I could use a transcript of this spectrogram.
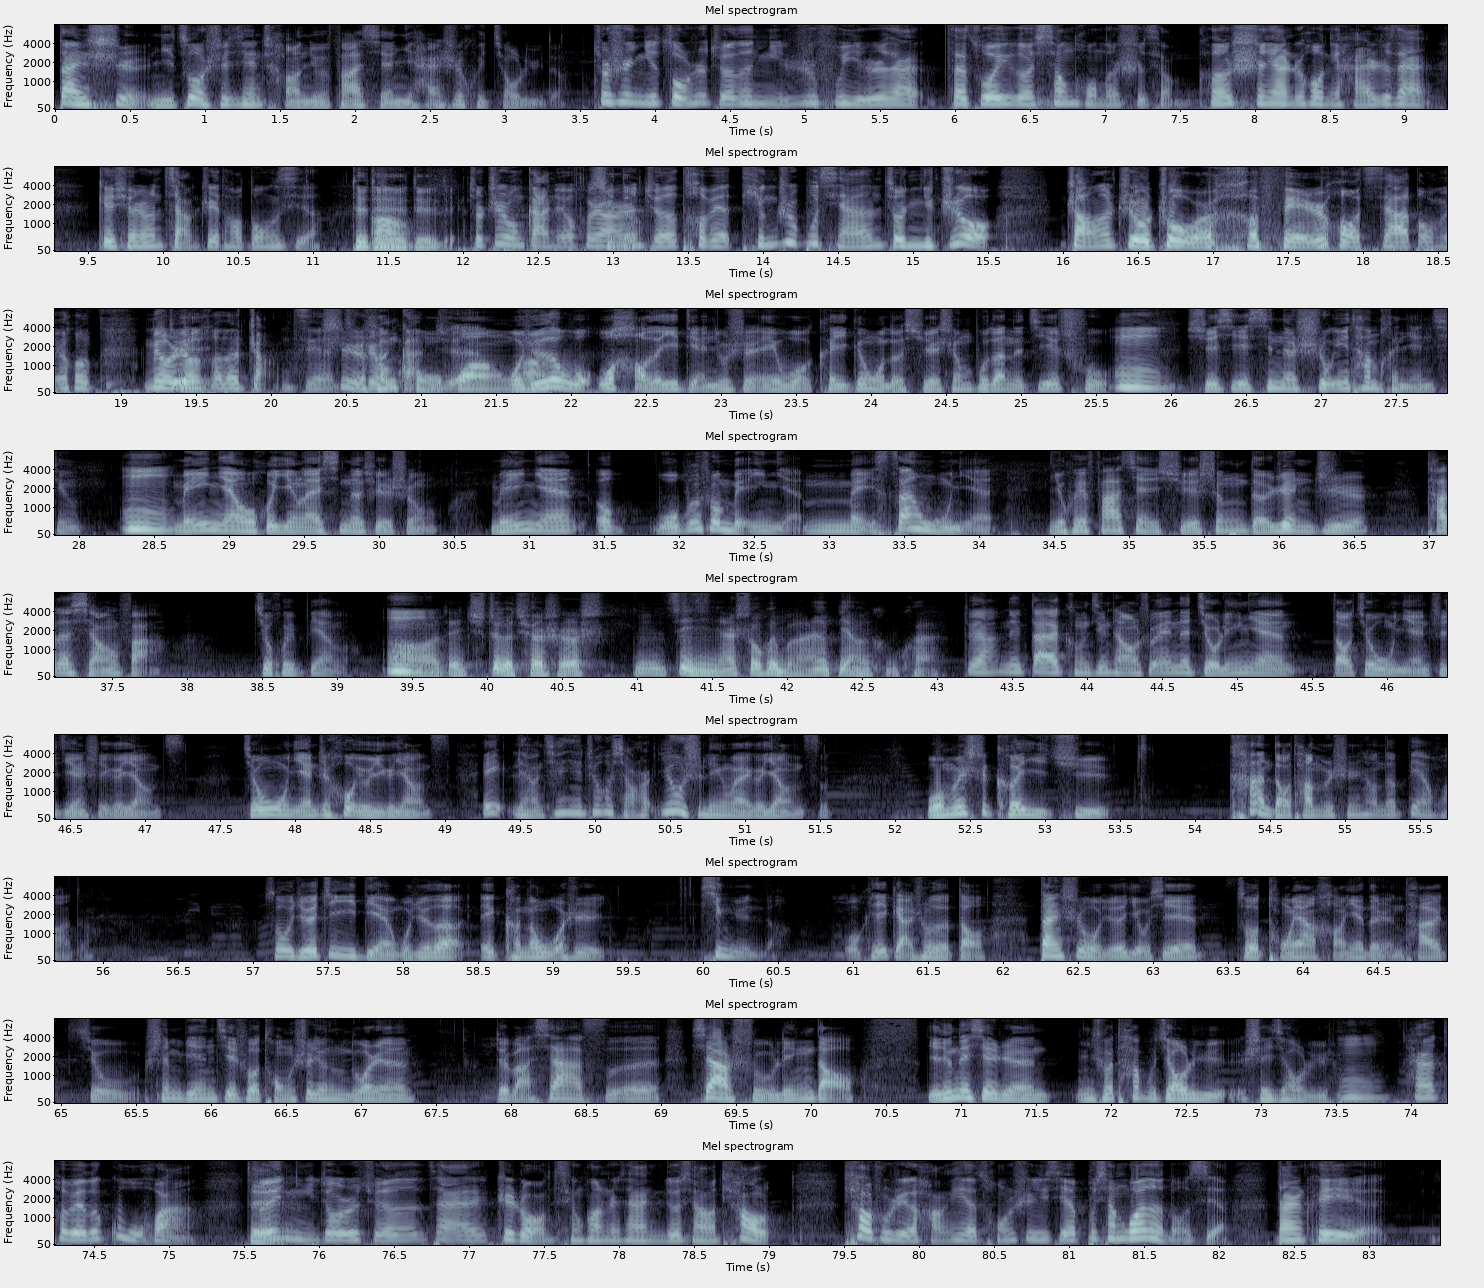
但是你做时间长，你会发现你还是会焦虑的。就是你总是觉得你日复一日在在做一个相同的事情，可能十年之后你还是在给学生讲这套东西，对对嗯对对对，就这种感觉会让人觉得特别停滞不前。就是你只有长得只有皱纹和肥肉，其他都没有没有任何的长进，是很恐慌。我觉嗯得我我好的一点就是，哎，我可以跟我的学生不断的接触，嗯学习新的事物，因为他们很年轻。嗯每一年我会迎来新的学生，每一年哦，我不能说每一年，每三五年你会发现学生的认知，他的想法就会变了。啊，嗯对，这个确实是，嗯，这几年社会本来就变得很快。对啊，那大家可能经常说，哎，那九零年到九五年之间是一个样子，九五年之后又一个样子，哎，两千年之后小孩又是另外一个样子。我们是可以去看到他们身上的变化的，所以我觉得这一点，我觉得，哎，可能我是幸运的，我可以感受得到。但是我觉得有些做同样行业的人，他就身边接触的同事就那么多人，对吧？下司、下属、领导，也就那些人，你说他不焦虑，谁焦虑？嗯，还是特别的固化，所以你就是觉得在这种情况之下，你就想要跳跳出这个行业，从事一些不相关的东西，但是可以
